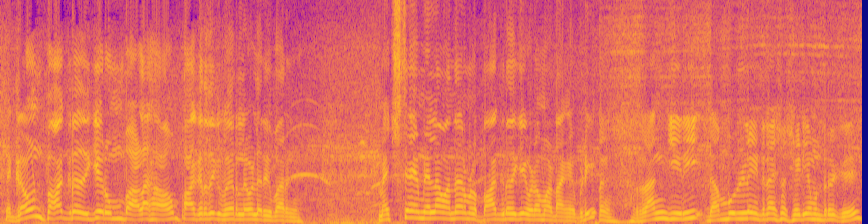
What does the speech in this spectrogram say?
இந்த கிரவுண்ட் பார்க்குறதுக்கே ரொம்ப அழகாகவும் பார்க்குறதுக்கு வேறு லெவலில் இருக்குது பாருங்கள் நெக்ஸ்ட் டைம்லலாம் வந்தால் நம்மளை பார்க்குறதுக்கே விட மாட்டாங்க இப்படி. ரங்கிரி தம்புள்ள இன்டர்நேஷனல் ஸ்டேடியம் இருக்குது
